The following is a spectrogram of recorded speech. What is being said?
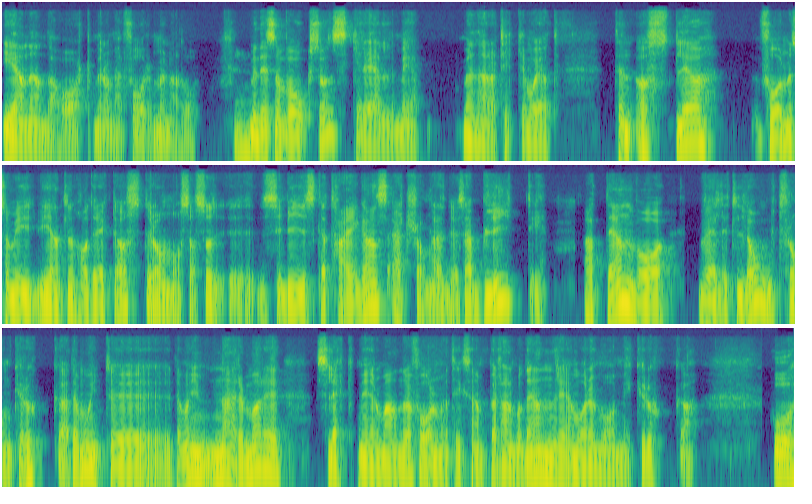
i en enda art med de här formerna. Då. Mm. Men det som var också en skräll med, med den här artikeln var ju att den östliga former som vi egentligen har direkt öster om oss, alltså eh, sibiriska taigans ärtsångare, det vill säga blyti, att den var väldigt långt från krucka. Den var, inte, den var ju närmare släkt med de andra formerna, till exempel halmodendri, än vad den var med krucka. Och,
